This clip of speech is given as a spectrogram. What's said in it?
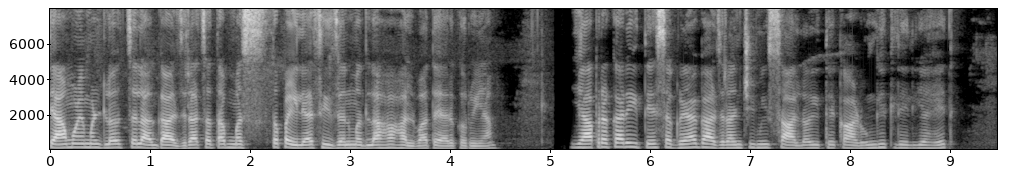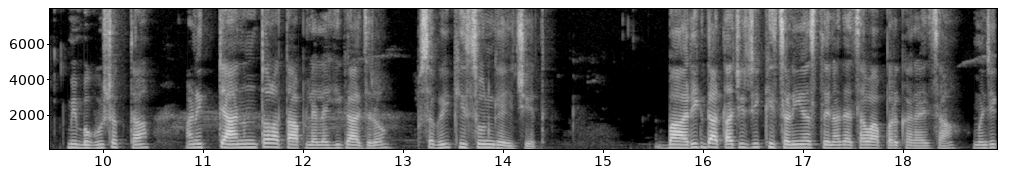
त्यामुळे म्हटलं चला गाजराचा आता मस्त पहिल्या सीझनमधला हा हलवा तयार करूया. या प्रकारे इथे सगळ्या गाजरांची मी सालं इथे काढून घेतलेली आहेत. मी बघू शकता. आणि त्यानंतर आता आपल्याला ही गाजरं सगळी खिसून घ्यायची आहेत. बारीक दाताची जी खिचणी असते ना त्याचा वापर करायचा. म्हणजे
